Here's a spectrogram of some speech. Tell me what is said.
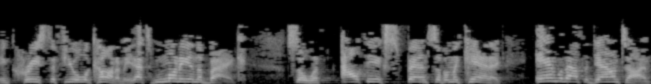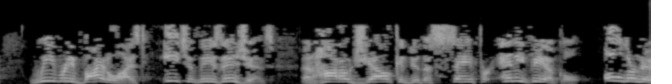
increased the fuel economy. That's money in the bank. So without the expense of a mechanic and without the downtime, we've revitalized each of these engines and XADO Gel can do the same for any vehicle, old or new.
